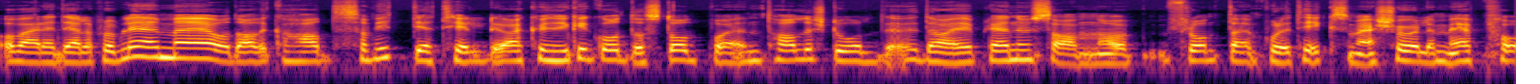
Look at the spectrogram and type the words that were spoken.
å være en del av problemet, og da hadde jeg ikke hatt samvittighet til det. Og jeg kunne ikke gått og stått på en talerstol da i plenumssalen og fronta en politikk som jeg sjøl er med på.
